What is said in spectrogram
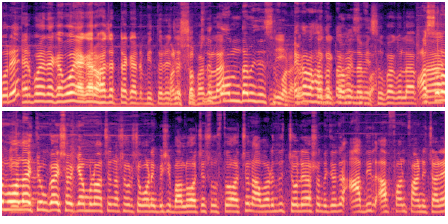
করে এরপরে দেখাবো এগারো হাজার টাকার ভিতরে মানে যে সোফাগুলা। কম দামি যে সোফাটা সবথেকে 11000 কম টাকার দামি সোফা। সোফাগুলা আসসালামু আলাইকুম গাইস কেমন আছেন? আশা অনেক বেশি ভালো আছেন সুস্থ আছেন। আবার কিন্তু চলে আসুন দেখতে পাচ্ছেন আদিল আফান ফার্নিচারে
